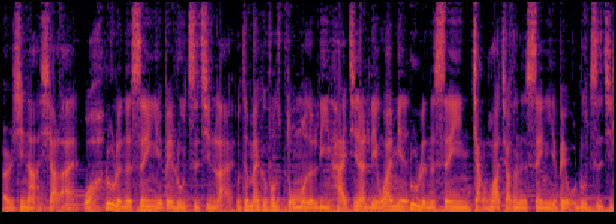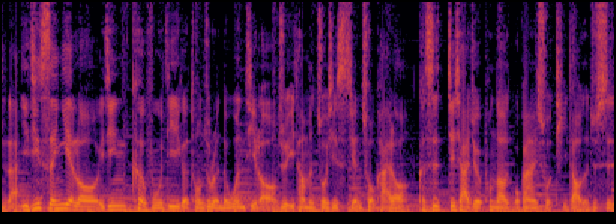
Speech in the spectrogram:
耳机拿下来，哇，路人的声音也被录制进来。我的麦克风是多么的厉害，竟然连外面路人的声音、讲话交谈的声音也被我录制进来。已经深夜喽，已经克服第一个同住人的问题喽，就以他们作息时间错开喽。可是接下来就会碰到我刚才所提到的，就是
